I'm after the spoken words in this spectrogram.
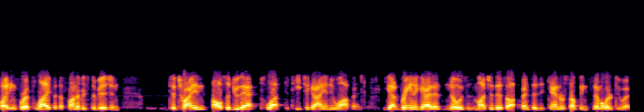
fighting for its life at the front of its division, to try and also do that plus to teach a guy a new offense. You got to bring in a guy that knows as much of this offense as he can, or something similar to it,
